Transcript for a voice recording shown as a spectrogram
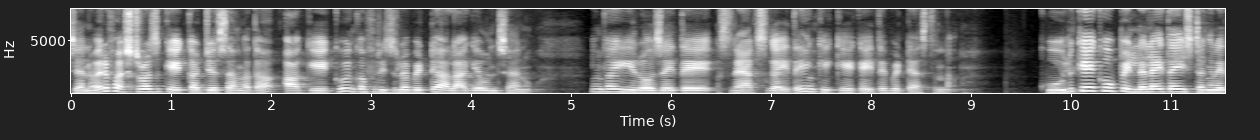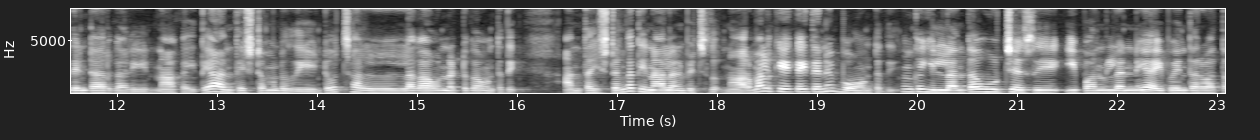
జనవరి ఫస్ట్ రోజు కేక్ కట్ చేశాం కదా ఆ కేక్ ఇంకా ఫ్రిడ్జ్లో పెట్టి అలాగే ఉంచాను. ఇంకా ఈరోజైతే స్నాక్స్గా అయితే ఇంక ఈ కేక్ అయితే పెట్టేస్తున్నా. కూల్ కేకు పిల్లలైతే ఇష్టంగానే తింటారు కానీ నాకైతే అంత ఇష్టం ఉండదు. ఏంటో చల్లగా ఉన్నట్టుగా ఉంటుంది. అంత ఇష్టంగా తినాలనిపించదు. నార్మల్ కేక్ అయితేనే బాగుంటుంది ఇంకా ఇల్లంతా ఊడ్చేసి ఈ పనులన్నీ అయిపోయిన తర్వాత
